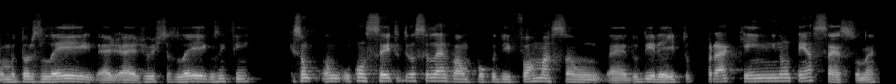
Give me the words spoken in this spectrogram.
promotores leigos, é, é, juristas leigos, enfim, que são um conceito de você levar um pouco de formação é, do direito para quem não tem acesso, né?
